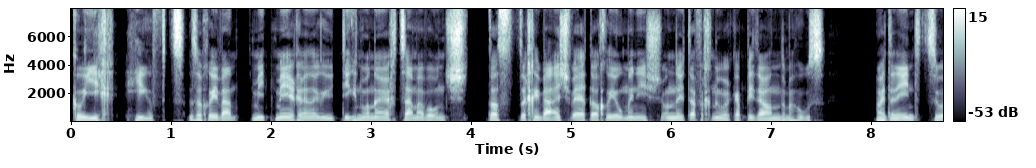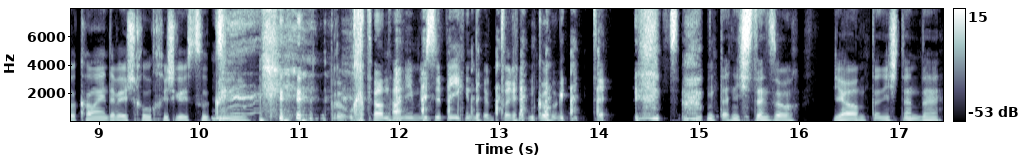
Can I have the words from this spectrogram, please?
gleich hilft es, so ein bisschen, wenn du mit mehreren Leuten irgendwo näher zusammen wohnst, dass du ein bisschen weisst, wer da ein bisschen rum ist und nicht einfach nur bei dem anderen Haus. Ich dann eher dazu gehabt, in der Wäschküche Schlüssel gebraucht habe, habe ich müssen bei irgendjemandem gehen Und dann ist es dann so, ja, und dann ist dann der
